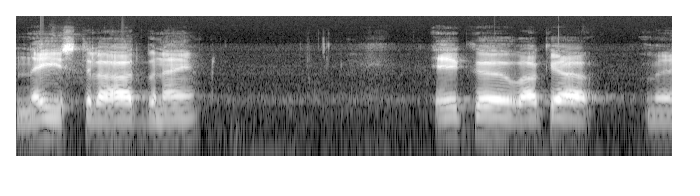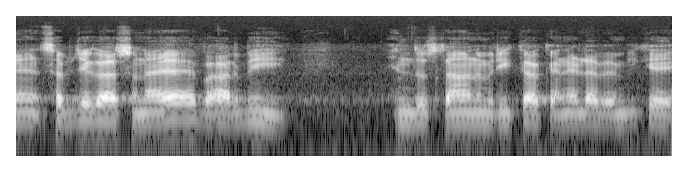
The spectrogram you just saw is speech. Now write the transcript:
نئی اصطلاحات بنائیں۔ ایک واقعہ میں سب جگہ سنایا ہے، باہر بھی ہندوستان، امریکہ، کینیڈا بھی کے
